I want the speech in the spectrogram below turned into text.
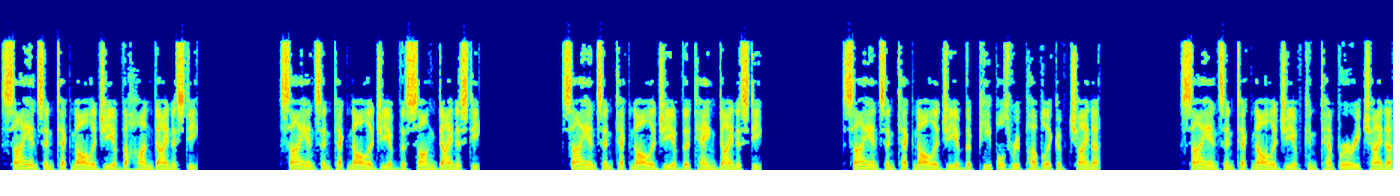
Science and technology of the Han Dynasty. Science and Technology of the Song Dynasty. Science and Technology of the Tang Dynasty. Science and Technology of the People's Republic of China. Science and Technology of Contemporary China.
